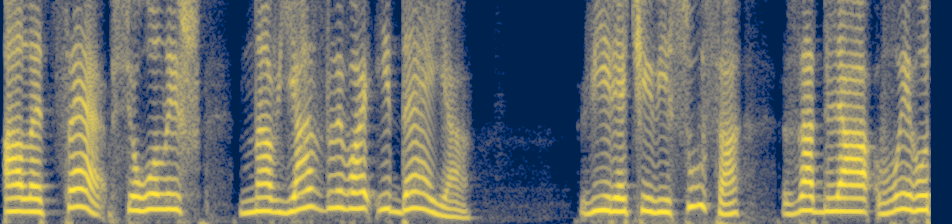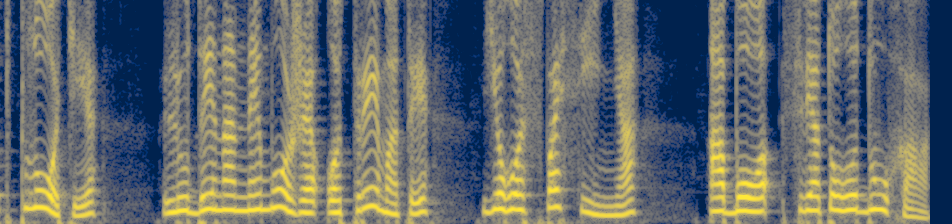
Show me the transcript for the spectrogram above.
Але це всього лиш нав'язлива ідея. Вірячи в Ісуса задля вигод плоті, людина не може отримати Його спасіння або Святого Духа.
